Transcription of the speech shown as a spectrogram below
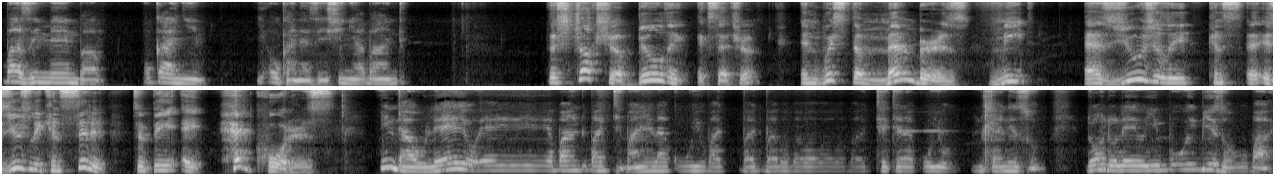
bazimemba okanye i-organization yabantu the structure, building, etc., in which the members meet, as usually uh, is usually considered to be a headquarters. indawo leyo eh, abantu badibanela kuyo ba- ba- ba- ba- ba- ba- ba- bathethela kuyo mhla nezulu loo nto leyo ibizwa ukuba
